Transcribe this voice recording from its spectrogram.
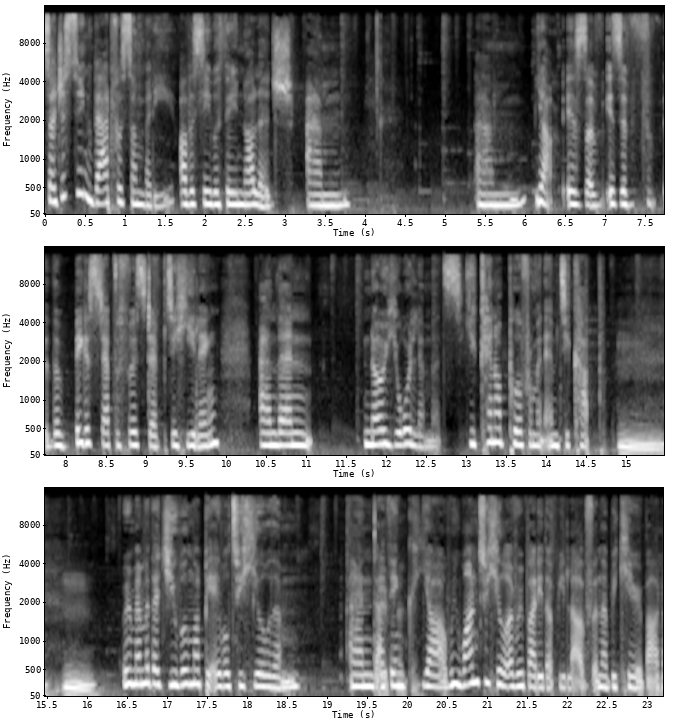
So just doing that for somebody, obviously with their knowledge, um, um, yeah, is a is a the biggest step, the first step to healing, and then know your limits. You cannot pour from an empty cup. Mm, mm. Remember that you will not be able to heal them. And I think, yeah, we want to heal everybody that we love and that we care about,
